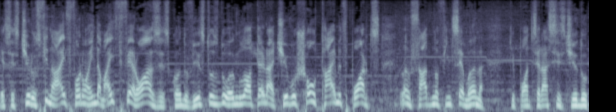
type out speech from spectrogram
Esses tiros finais foram ainda mais ferozes quando vistos do ângulo alternativo Showtime Sports, lançado no fim de semana, que pode ser assistido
